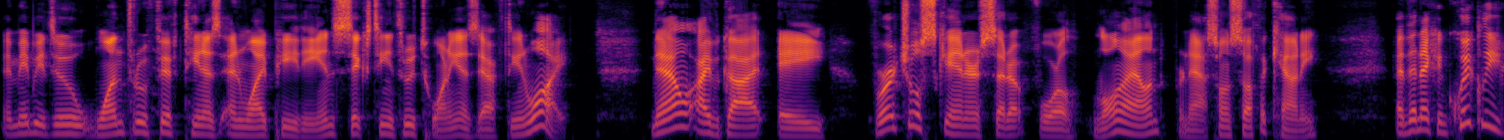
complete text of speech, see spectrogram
and maybe do 1 through 15 as NYPD and 16 through 20 as FDNY. Now I've got a virtual scanner set up for Long Island, for Nassau and Suffolk County, and then I can quickly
